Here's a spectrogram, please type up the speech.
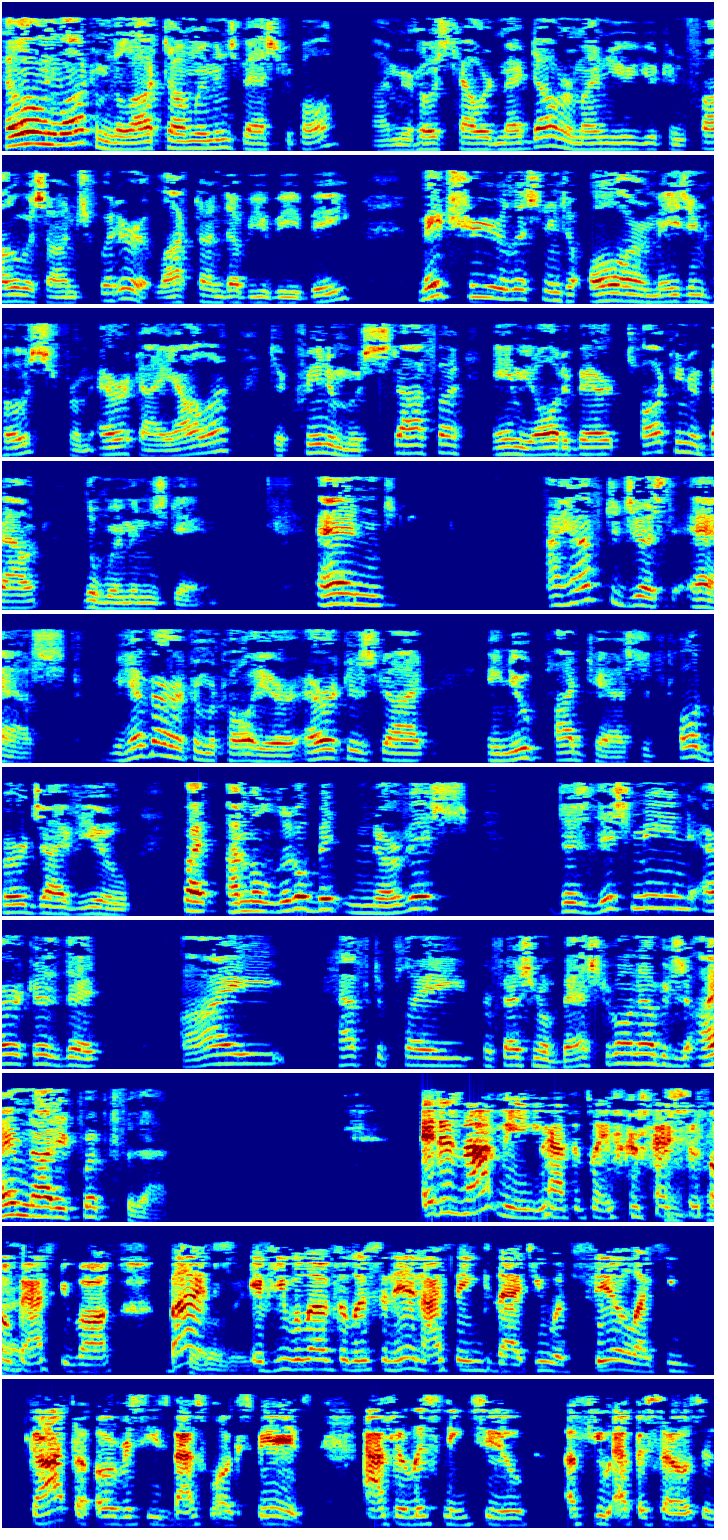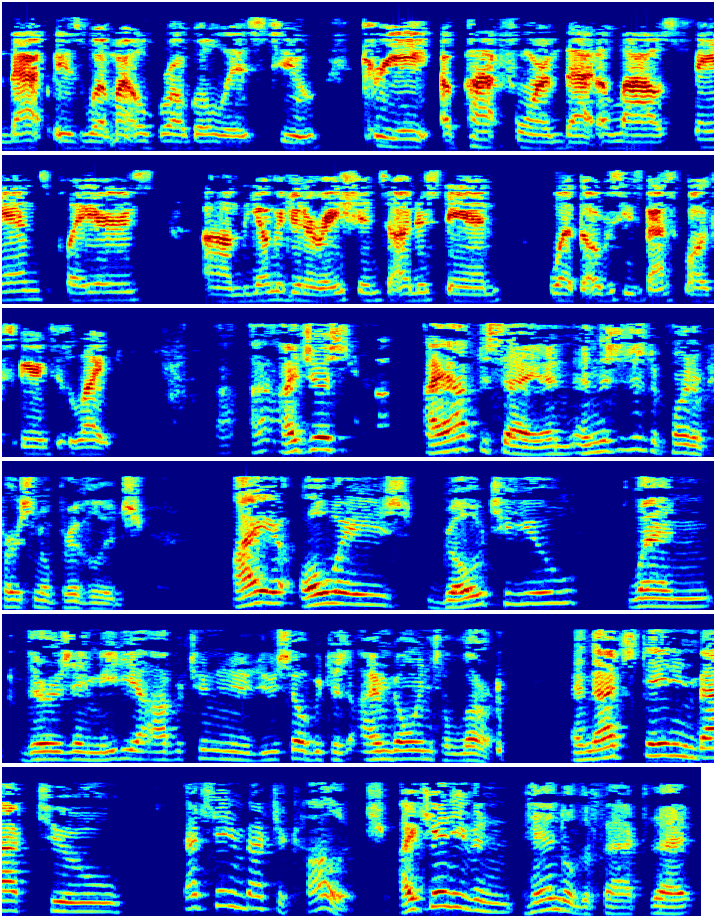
Hello and welcome to Locked On Women's Basketball. I'm your host Howard Megdal. Remind you you can follow us on Twitter at Locked On WBB. Make sure you're listening to all our amazing hosts from Erica Ayala to Krina Mustafa, Amy Audebert, talking about the women's game. And I have to just ask, we have Erica McCall here. Erica's got a new podcast. It's called Bird's Eye View, but I'm a little bit nervous. Does this mean, Erica, that I have to play professional basketball now because I am not equipped for that. It does not mean you have to play professional basketball, but totally. if you would love to listen in, I think that you would feel like you got the overseas basketball experience after listening to a few episodes. And that is what my overall goal is to create a platform that allows fans, players, um, the younger generation to understand what the overseas basketball experience is like. I, I just, I have to say, and, and this is just a point of personal privilege. I always go to you when there's a media opportunity to do so because I'm going to learn. And that's dating back to, that's dating back to college. I can't even handle the fact that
